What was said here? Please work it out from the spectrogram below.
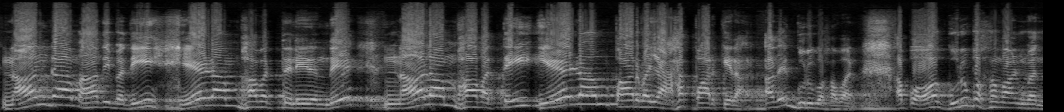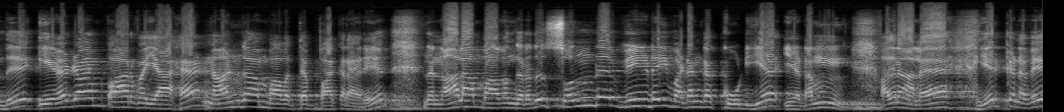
நான்காம் ஆதிபதி ஏழாம் பாவத்திலிருந்து நாலாம் பாவத்தை ஏழாம் பார்வையாக பார்க்கிறார். அது குரு பகவான். அப்போ குரு பகவான் வந்து ஏழாம் பார்வையாக நான்காம் பாவத்தை பார்க்கிறாரு. இந்த நாலாம் பாவங்கிறது சொந்த வீடை வழங்கக்கூடிய இடம். அதனால ஏற்கனவே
